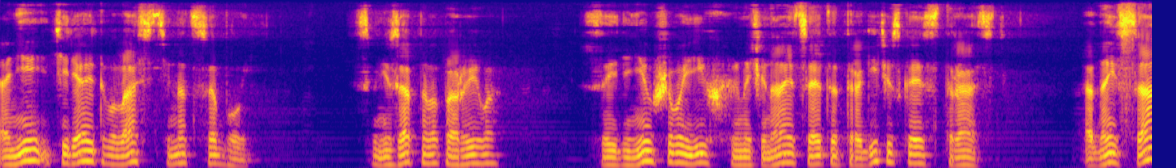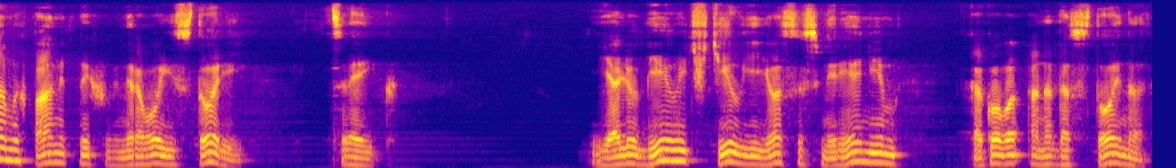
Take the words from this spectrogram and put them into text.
они теряют власть над собой. С внезапного порыва, соединившего их, начинается эта трагическая страсть, одна из самых памятных в мировой истории Цвейк. Я любил и чтил ее со смирением, какого она достойна,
